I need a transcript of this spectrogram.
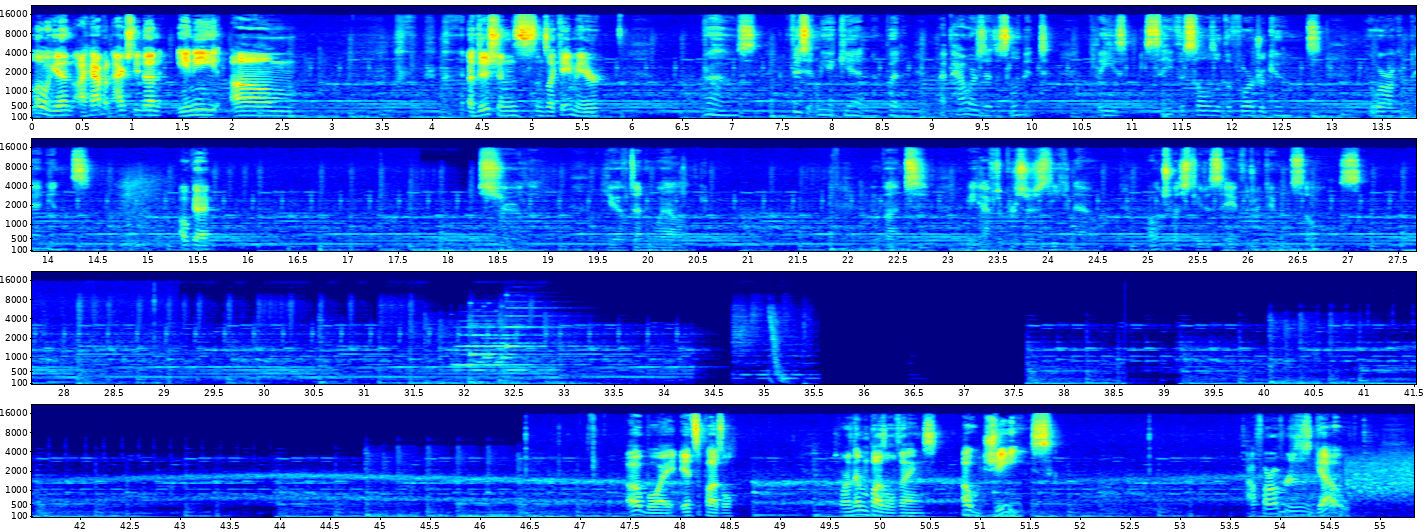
Hello again. I haven't actually done any, um, additions since I came here. Rose, visit me again, but my power's at its limit. Please save the souls of the four dragoons, who are our companions. Okay. Surely, you have done well. But we have to preserve Zieg now. I'll trust you to save the dragoon souls. Boy, it's a puzzle. It's one of them puzzle things. Oh, jeez. How far over does this go?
